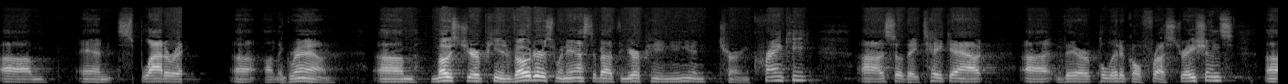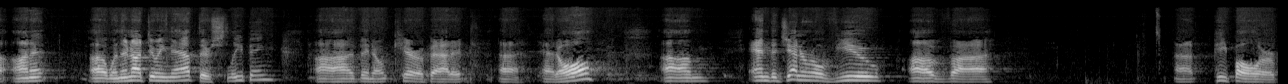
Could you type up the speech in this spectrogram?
um, and splattering uh, on the ground. Um, most European voters, when asked about the European Union, turn cranky. Uh, so they take out uh, their political frustrations uh, on it. Uh, when they're not doing that, they're sleeping. Uh, they don't care about it uh, at all. Um, and the general view of people, or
